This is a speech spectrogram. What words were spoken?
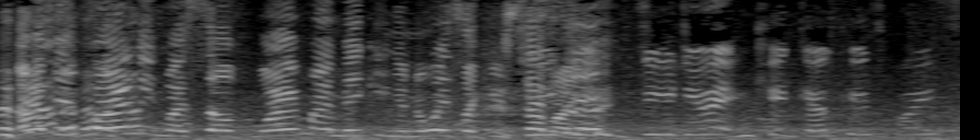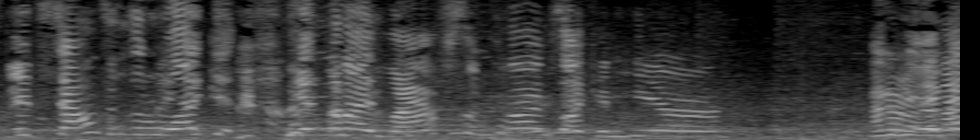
I've been finding myself. Why am I making a noise like you said? Like Do you do it in Kid Goku's voice? it sounds a little like it, and when I laugh, sometimes I can hear. I don't know, and I,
